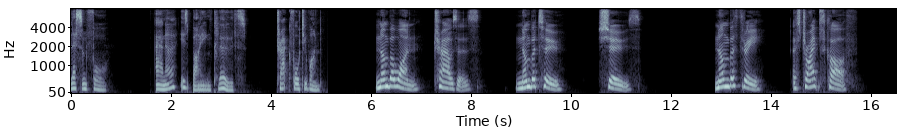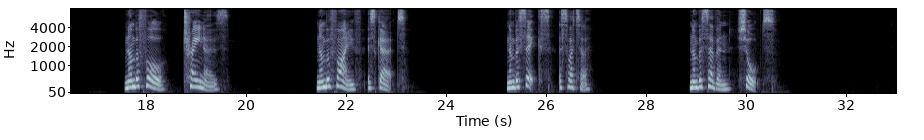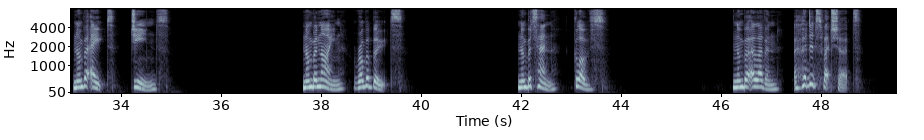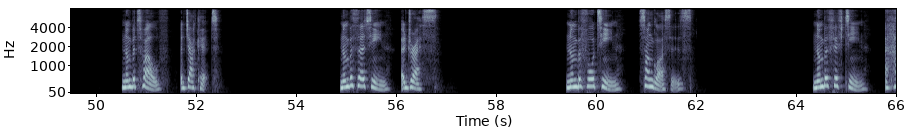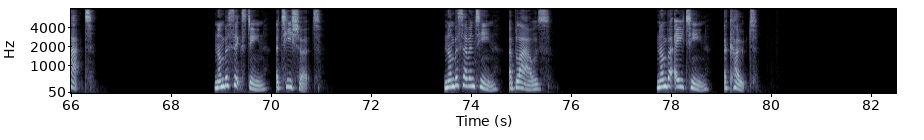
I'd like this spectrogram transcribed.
Lesson 4. Anna is buying clothes. Track 41. Number one, trousers. Number two, shoes. Number three, a striped scarf. Number four, trainers. Number five, a skirt. Number six, a sweater. Number seven, shorts. Number eight, jeans. Number nine, rubber boots. Number 10, gloves. Number 11, a hooded sweatshirt. Number 12, a jacket. Number 13, a dress. Number 14, sunglasses. Number 15, a hat. Number 16, a t-shirt. Number 17, a blouse. Number 18, a coat.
